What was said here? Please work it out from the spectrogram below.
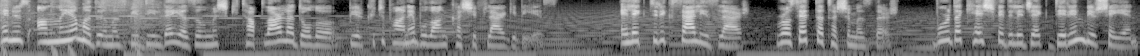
henüz anlayamadığımız bir dilde yazılmış kitaplarla dolu bir kütüphane bulan kaşifler gibiyiz. Elektriksel izler, Rosetta taşımızdır. Burada keşfedilecek derin bir şeyin,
